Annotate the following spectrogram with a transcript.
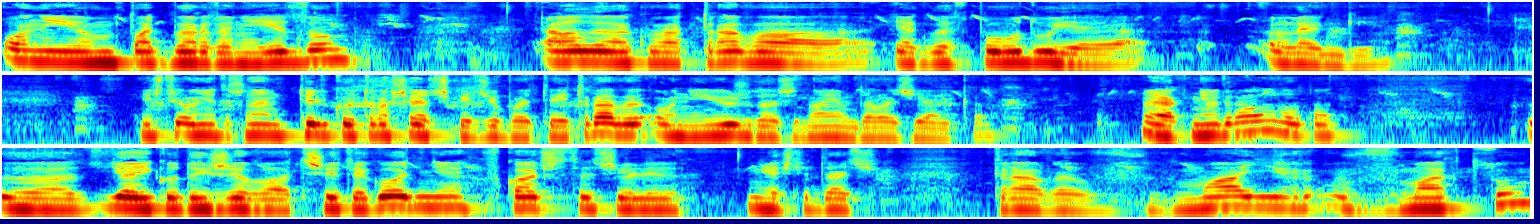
Oni ją tak bardzo nie jedzą, ale akurat trawa jakby spowoduje lęgi. Jeśli oni zaczynają tylko troszeczkę dziubać tej trawy, oni już zaczynają dawać jajka. Od razu, tak. E, jajko dojrzewa 3 tygodnie w kaczce, czyli jeśli dać trawę w maju, w marcu,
